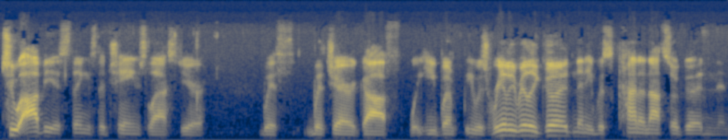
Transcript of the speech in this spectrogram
two obvious things that changed last year with with Jared Goff. He went he was really really good and then he was kind of not so good and then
